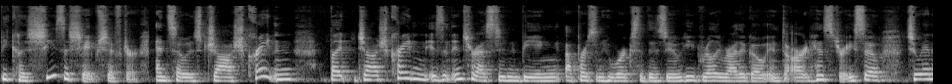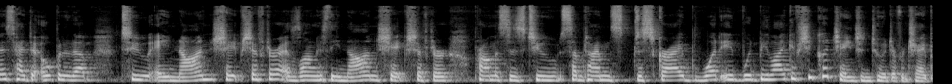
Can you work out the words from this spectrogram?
because she's a shapeshifter. And so is Josh Creighton, but Josh Creighton isn't interested in being a person who works at the zoo. He'd really rather go into art history. So Joanna's had to open it up to a non shapeshifter as long as the non shapeshifter promises to sometimes describe what it would be like if she could change into a different shape.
